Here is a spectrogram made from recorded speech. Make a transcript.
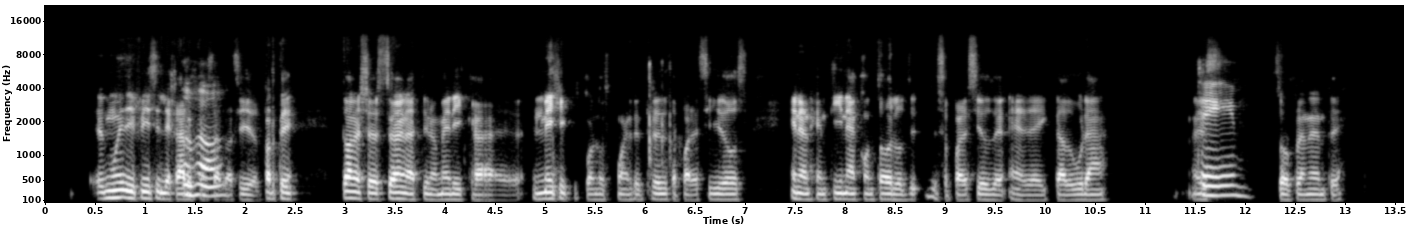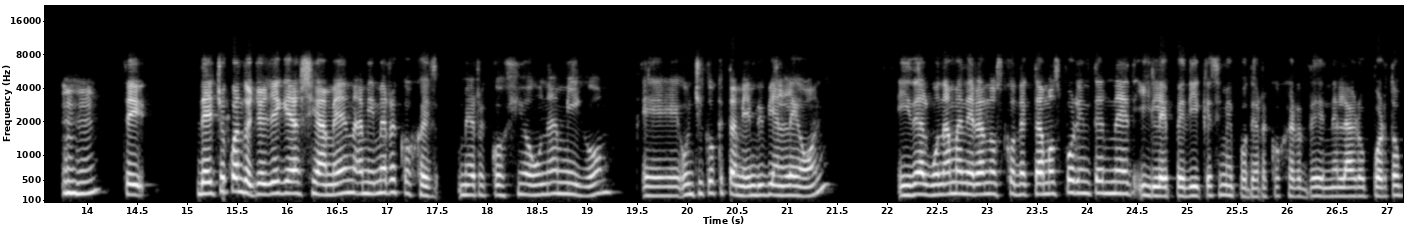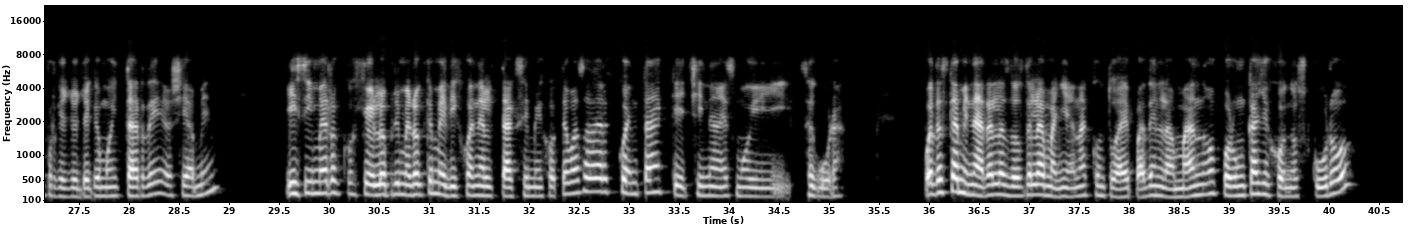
es muy difícil dejar de pensar así. Aparte, toda nuestra historia en Latinoamérica, en México con los 43 desaparecidos, en Argentina con todos los desaparecidos de, la dictadura. Es sorprendente. Sí. De hecho, cuando yo llegué a Xiamen, a mí me recogió, me recogió un amigo, eh, un chico que también vivía en León, y de alguna manera nos conectamos por internet y le pedí que si me podía recoger en el aeropuerto porque yo llegué muy tarde a Xiamen. Y sí me recogió lo primero que me dijo en el taxi, me dijo, te vas a dar cuenta que China es muy segura. Puedes caminar a las 2 de la mañana con tu iPad en la mano por un callejón oscuro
